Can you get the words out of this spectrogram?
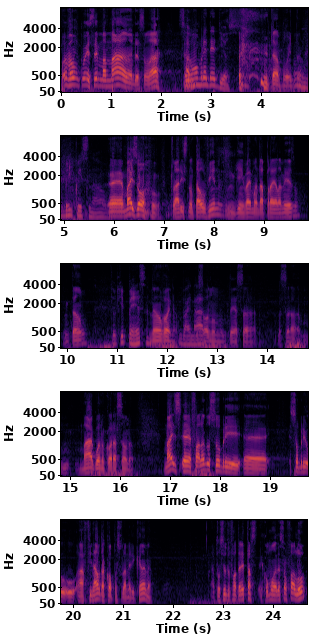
Mas vamos conhecer Mamá Anderson lá? Sou um homem de Deus. tá bom, então. Não brinco com isso, não. É, mas, ó, Clarice não tá ouvindo, ninguém vai mandar pra ela mesmo. Então, Tu que pensa. não vai não. Vai nada. pessoal não, não tem essa, essa mágoa no coração, não. Mas, é, falando sobre, é, sobre o- a final da Copa Sul-Americana, a torcida do Fortaleza, tá, como o Anderson falou,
